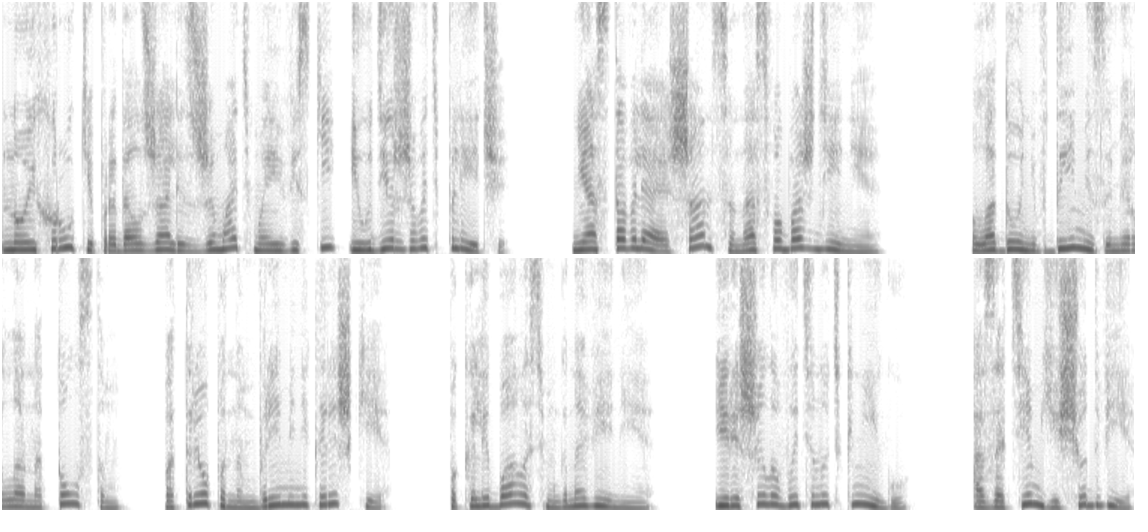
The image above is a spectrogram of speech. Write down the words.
Но их руки продолжали сжимать мои виски и удерживать плечи, не оставляя шанса на освобождение. Ладонь в дыме замерла на толстом, потрепанном времени корешке, поколебалась мгновение и решила вытянуть книгу, а затем еще две.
